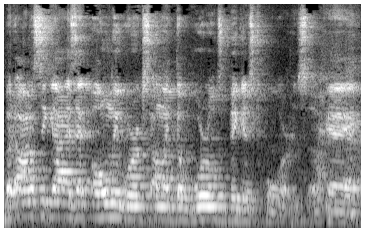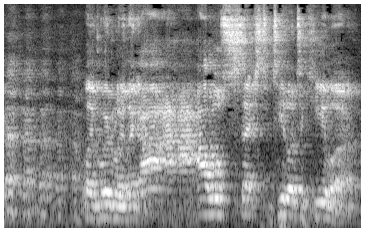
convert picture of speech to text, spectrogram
But honestly, guys, that only works on like the world's biggest whores. Okay, like literally, like I, I, I will sex Tila Tequila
